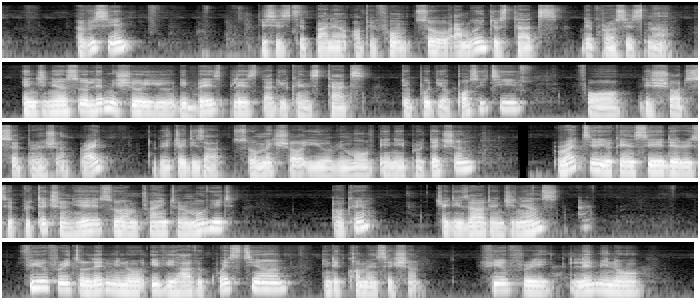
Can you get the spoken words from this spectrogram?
Have you seen? This is the panel of the phone. So I'm going to start the process now. Engineer, so let me show you the best place that you can start to put your positive for the short separation, right? Okay, check this out. So make sure you remove any protection. Right here, you can see there is a protection here. So I'm trying to remove it. Okay. Check this out, engineers. Feel free to let me know if you have a question in the comment section. Feel free, let me know,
